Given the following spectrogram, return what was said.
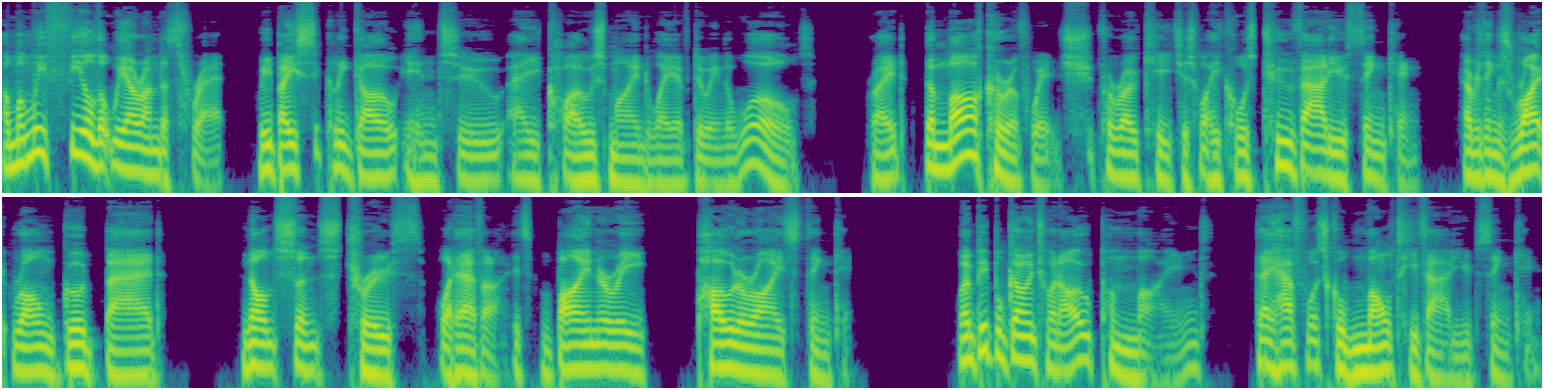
And when we feel that we are under threat, we basically go into a closed mind way of doing the world, right? The marker of which for Rokeach is what he calls two value thinking. Everything's right, wrong, good, bad, nonsense, truth, whatever. It's binary, polarized thinking. When people go into an open mind, they have what's called multi-valued thinking,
